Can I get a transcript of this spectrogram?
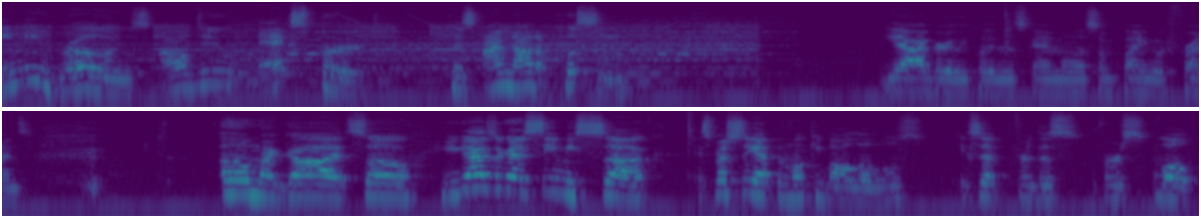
Amy Rose. I'll do expert, because I'm not a pussy. Yeah, I barely play this game unless I'm playing with friends. Oh my god, so you guys are gonna see me suck, especially at the monkey ball levels, except for this first, well,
